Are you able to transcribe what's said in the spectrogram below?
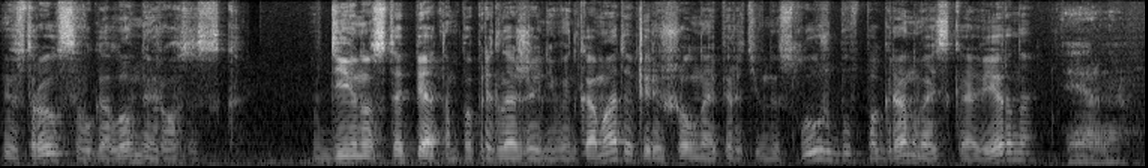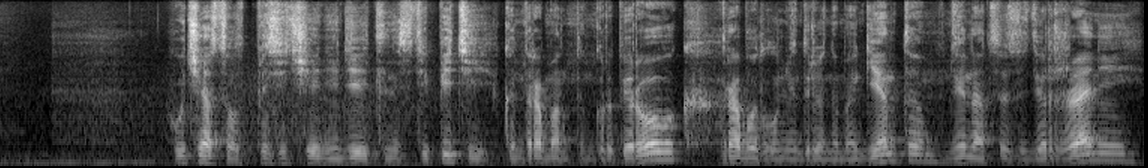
и устроился в уголовный розыск. В 95-м по предложению военкомата перешел на оперативную службу в погранвойска, верно? Верно. Участвовал в пресечении деятельности пяти контрабандных группировок, работал внедренным агентом, 12 задержаний,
